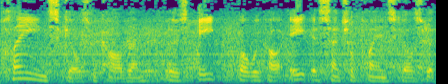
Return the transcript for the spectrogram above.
playing skills we call them. There's eight what we call eight essential playing skills, but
